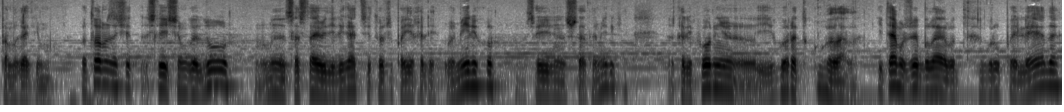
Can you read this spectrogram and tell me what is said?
помогать ему. Потом, значит, в следующем году мы в составе делегации тоже поехали в Америку, в Соединенные Штаты Америки, Калифорнию и город Кугалала. И там уже была вот группа Леда,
